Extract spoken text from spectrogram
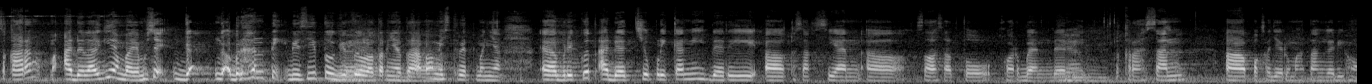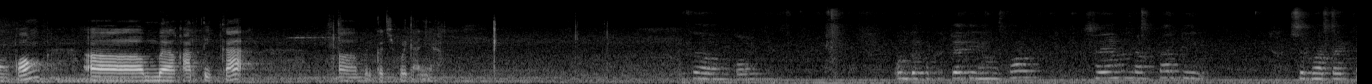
sekarang ada lagi ya Mbak ya, maksudnya nggak nggak berhenti di situ gitu loh ternyata apa mistreatmentnya. Eh, berikut ada cuplikan nih dari eh, kesaksian eh, salah satu korban dari kekerasan eh, pekerja rumah tangga di Hong Kong, eh, Mbak Kartika. Eh, berikut cuplikannya. ke Hong Kong. Untuk bekerja di Hong Kong, saya mendaftar di sebuah PT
